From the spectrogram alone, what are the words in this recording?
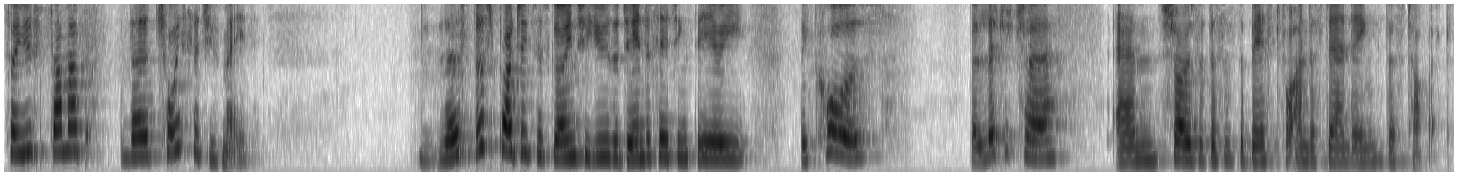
So you sum up the choice that you've made. This, this project is going to use agenda setting theory because the literature um, shows that this is the best for understanding this topic.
